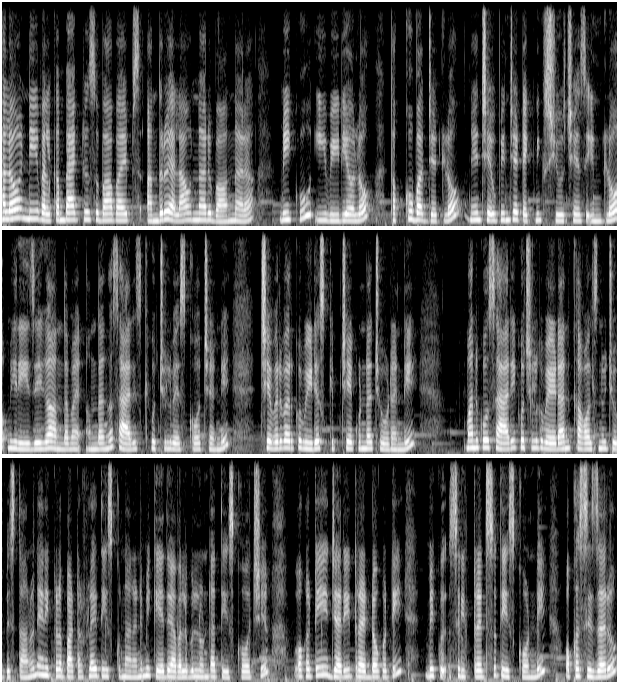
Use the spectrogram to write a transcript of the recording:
హలో అండి welcome back to Subha vibes. అందరూ ఎలా ఉన్నారు? బాగున్నారా? మీకు ఈ వీడియోలో తక్కువ బడ్జెట్లో నేను చూపించే టెక్నిక్స్ యూజ్ చేసి ఇంట్లో మీరు ఈజీగా అందమై అందంగా శారీస్కి కుచ్చులు వేసుకోవచ్చండి. చివరి వరకు వీడియో స్కిప్ చేయకుండా చూడండి. మనకు శారీ కుచ్చులకు వేయడానికి కావాల్సినవి చూపిస్తాను. నేను ఇక్కడ బటర్ఫ్లై తీసుకున్నానండి. మీకు ఏది అవైలబుల్ ఉంటే అది తీసుకోవచ్చు. ఒకటి జరీ థ్రెడ్ ఒకటి. మీకు సిల్క్ థ్రెడ్స్ తీసుకోండి. ఒక సిజరు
